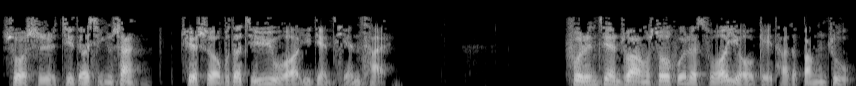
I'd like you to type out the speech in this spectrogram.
说是积德行善，却舍不得给予我一点钱财。”富人见状，收回了所有给他的帮助，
